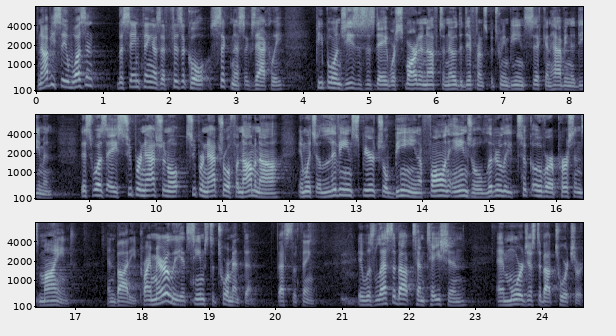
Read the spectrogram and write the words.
And obviously, it wasn't the same thing as a physical sickness exactly. People in Jesus' day were smart enough to know the difference between being sick and having a demon. This was a supernatural, supernatural phenomena in which a living spiritual being, a fallen angel, literally took over a person's mind and body. Primarily, it seems to torment them. That's the thing. It was less about temptation and more just about torture,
